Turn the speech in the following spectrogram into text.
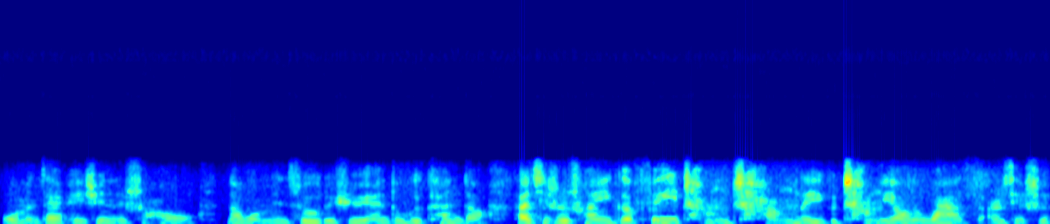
我们在培训的时候，那我们所有的学员都会看到，他其实穿一个非常长的一个长腰的袜子，而且是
